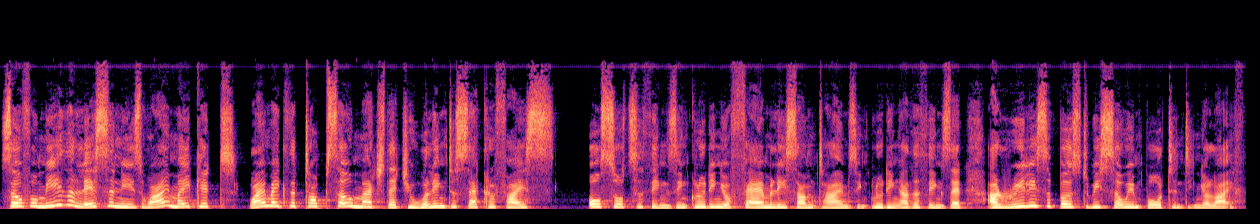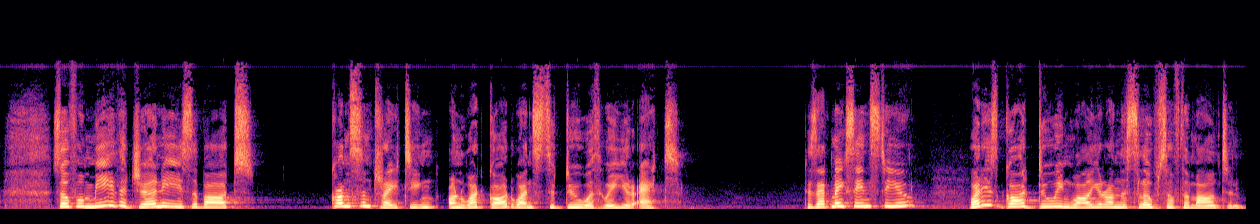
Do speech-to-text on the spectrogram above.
So for me, the lesson is why make it, why make the top so much that you're willing to sacrifice all sorts of things, including your family sometimes, including other things that are really supposed to be so important in your life. So for me, the journey is about concentrating on what God wants to do with where you're at. Does that make sense to you? What is God doing while you're on the slopes of the mountain?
